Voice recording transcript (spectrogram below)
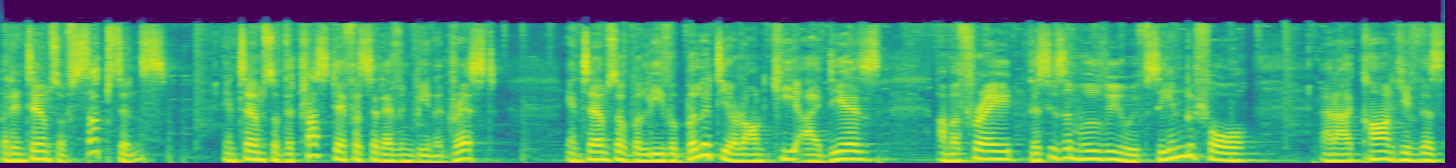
But in terms of substance, in terms of the trust deficit having been addressed, in terms of believability around key ideas, I'm afraid this is a movie we've seen before, and I can't give this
